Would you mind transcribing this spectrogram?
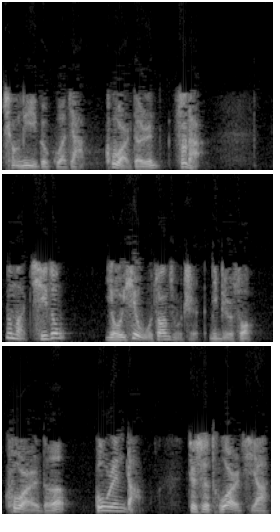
成立一个国家——库尔德人斯坦。那么，其中有一些武装组织，你比如说库尔德工人党，这是土耳其啊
